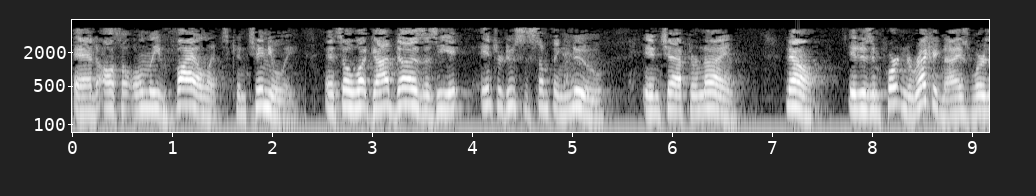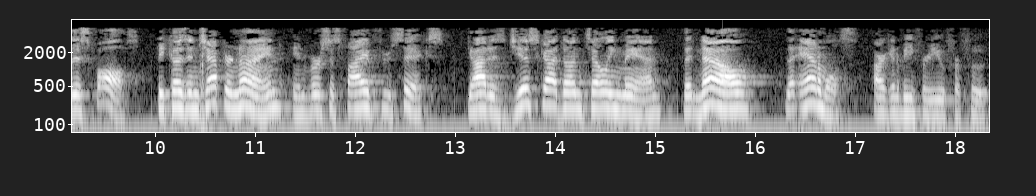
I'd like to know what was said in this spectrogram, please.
and also only violent continually. And so what God does is He introduces something new in chapter 9. Now, it is important to recognize where this falls. Because in chapter 9, in verses 5 through 6, God has just got done telling man that now the animals are going to be for you for food.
